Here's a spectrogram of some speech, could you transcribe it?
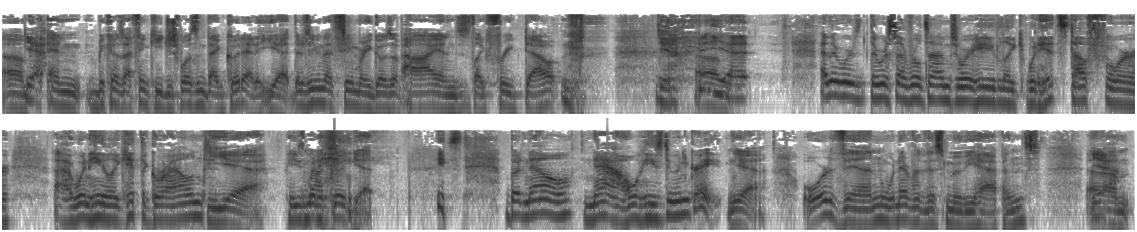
Um, Yeah. and because I think he just wasn't that good at it yet. There's even that scene where he goes up high and is like freaked out. Yeah, Um, yeah. And there were there were several times where he like would hit stuff, or uh, when he like hit the ground. yeah, he's not he- good yet. He's, but now now he's doing great. Yeah. Or then, whenever this movie happens, Yeah. um,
